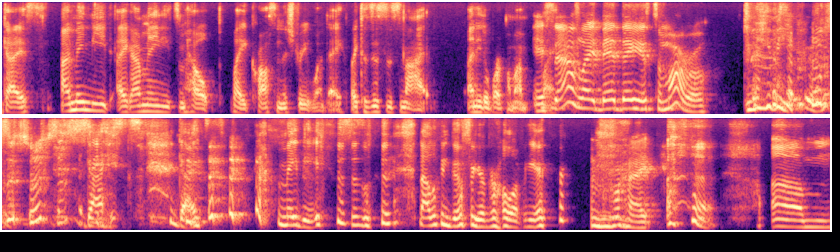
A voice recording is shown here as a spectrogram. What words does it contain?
guys, I may need like I may need some help like crossing the street one day. Like, cause this is not. I need to work on my. It my- sounds like that day is tomorrow. maybe, guys. guys, guys, maybe this is not looking good for your girl over here. Right. um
